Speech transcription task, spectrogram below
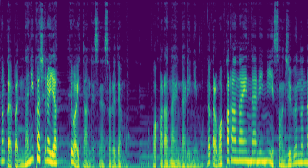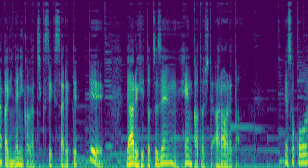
なんかやっぱり何かしらやってはいたんですねそれでも。わからないなりにも。だからわからないなりにその自分の中に何かが蓄積されてってである日突然変化として現れた。でそこ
